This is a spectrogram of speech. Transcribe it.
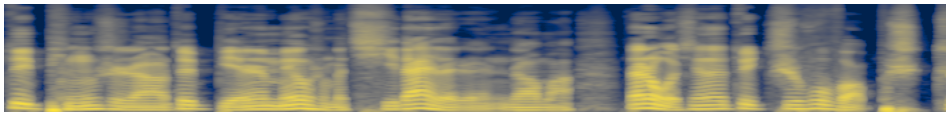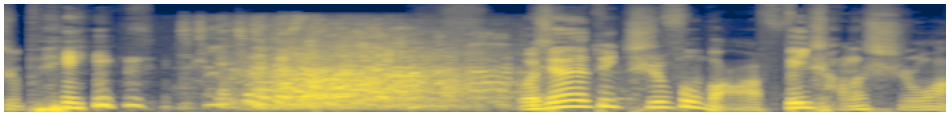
对平时啊对别人没有什么期待的人，你知道吗？但是我现在对支付宝不是支配，我现在对支付宝啊非常的失望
